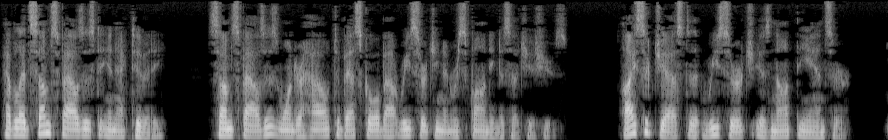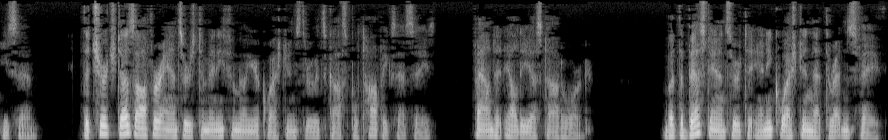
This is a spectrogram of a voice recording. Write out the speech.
have led some spouses to inactivity. Some spouses wonder how to best go about researching and responding to such issues. I suggest that research is not the answer, he said. The Church does offer answers to many familiar questions through its Gospel Topics essays, found at lds.org. But the best answer to any question that threatens faith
